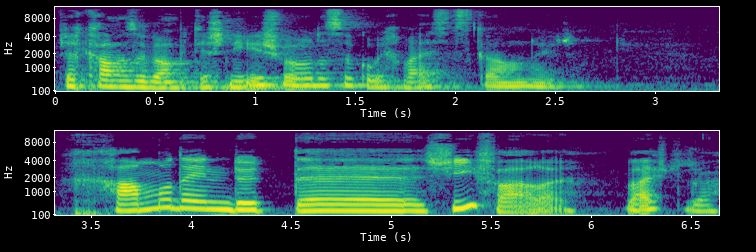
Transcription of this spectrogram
Vielleicht kann man sogar mit den Schneeschuhen oder so gehen, ich weiß es gar nicht. Kann man denn dort äh, Skifahren? Weißt du das?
